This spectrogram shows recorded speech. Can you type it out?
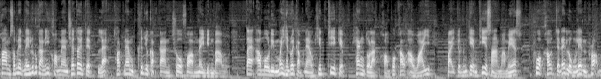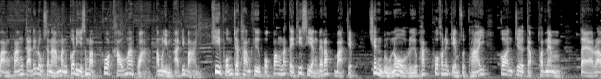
ความสำเร็จในฤดูกาลนี้ของแมนเชสเตอร์ไนเต็ดและท็อตแนมขึ้นอยู่กับการโชว์ฟอร์มในบินเบา แต่อโมริมไม่เห็นด้วยกับแนวคิดที่จะเก็บแข้งตัวหลักของพวกเขาเอาไว้ ไปจนถึงเกมที่ซานมาเมสพวกเขาจะได้ลงเล่นเพราะบางครั้งการได้ลงสนามมันก็ดีสำหรับพวกเขามากกว่าอโมริมอธิบาย ที่ผมจะทำคือปกป้องนักเตะที่เสี่ยงได้รับบาดเจ็บ เช่นบรูโน่หรือพักพวกเขาในเกมสุดท้าย ก่อนเจอกับท็อตแนมแต่เรา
